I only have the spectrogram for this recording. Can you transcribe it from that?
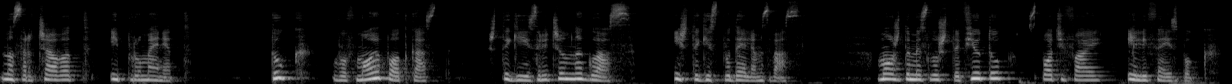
насърчават и променят. Тук, в моя подкаст, ще ги изричам на глас и ще ги споделям с вас. Може да ме слушате в YouTube, Spotify или Facebook.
